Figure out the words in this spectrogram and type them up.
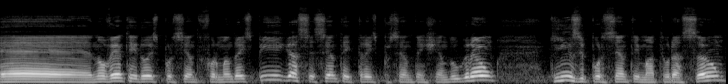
é, 92% formando a espiga, 63% enchendo o grão, 15% em maturação.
